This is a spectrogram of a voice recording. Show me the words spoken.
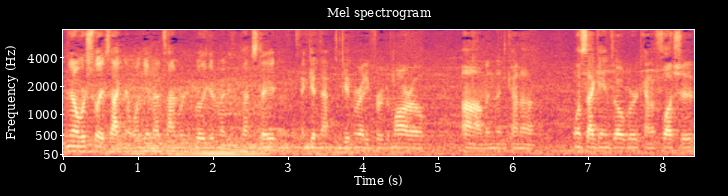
you know, we're just really attacking it one game at a time. We're really getting ready for Penn State and, and getting that, getting ready for tomorrow, um, and then kind of once that game's over, kind of flush it,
